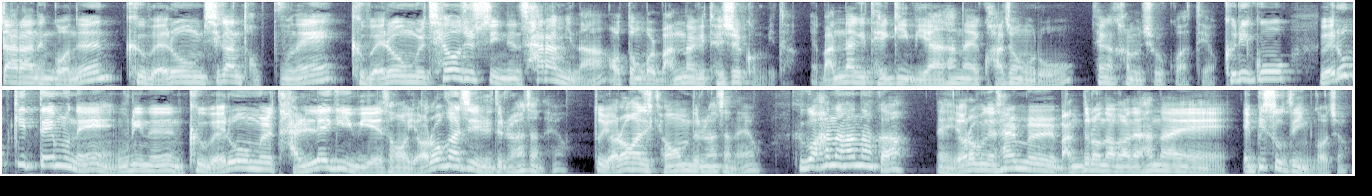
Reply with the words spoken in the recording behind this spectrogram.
다라는 거는 그 외로움 시간 덕분에 그 외로움을 채워줄 수 있는 사람이나 어떤 걸 만나게 되실 겁니다. 만나게 되기 위한 하나의 과정으로 생각하면 좋을 것 같아요. 그리고 외롭기 때문에 우리는 그 외로움을 달래기 위해서 여러 가지 일들을 하잖아요. 또 여러 가지 경험들을 하잖아요. 그거 하나하나가 네, 여러분의 삶을 만들어 나가는 하나의 에피소드인 거죠.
